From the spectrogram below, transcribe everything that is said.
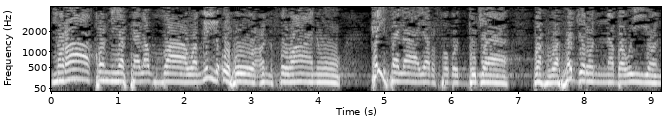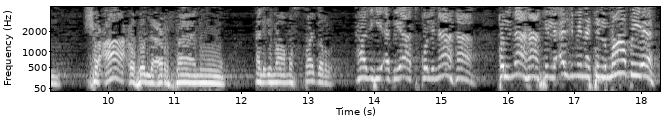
مراق يتلظى وملؤه عنفوان. كيف لا يرفض الدجى وهو فجر نبوي شعاعه العرفان. الإمام الصدر هذه أبيات قلناها قلناها في الأزمنة الماضية.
